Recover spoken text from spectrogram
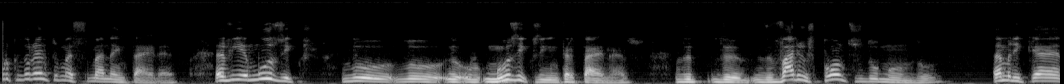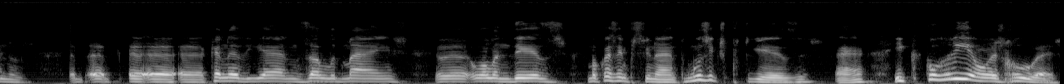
Porque durante uma semana inteira havia músicos, do, do, músicos e entertainers de, de, de, vários pontos do mundo, americanos, canadianos, alemães, holandeses, uma coisa impressionante, músicos portugueses, é, e que corriam as ruas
